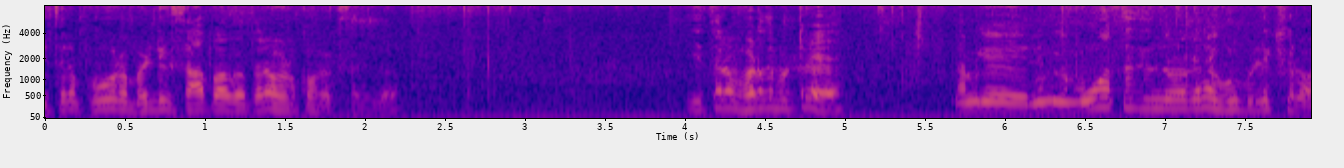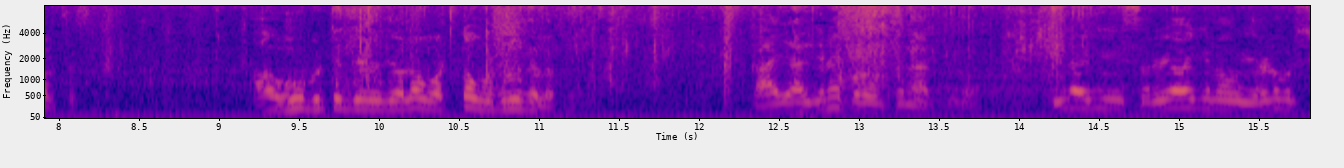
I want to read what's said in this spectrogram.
ಈ ಥರ ಪೂರ ಬಡ್ಡಿಗೆ ಆಗೋ ಥರ ಹೊಡ್ಕೋಬೇಕು ಸರ್ ಇದು. ಈ ಥರ ಹೊಡೆದು ಬಿಟ್ಟರೆ ನಮಗೆ, ನಿಮಗೆ ಮೂವತ್ತು ದಿನದೊಳಗನೆ ಹೂ ಬಿಡ್ಲಿಕ್ಕೆ ಶುರು ಆಗ್ತದೆ ಸರ್. ಆ ಹೂ ಬಿಟ್ಟಿದ್ದೇನಿದೆಯಲ್ಲ ಒಟ್ಟು ಉದುರೋದಿಲ್ಲ ಸರ್. ಕಾಯಿಯಾಗಿಯೇ ಪರಿವರ್ತನೆ ಆಗ್ತದೆ. ಹೀಗಾಗಿ ಸರಿಯಾಗಿ ನಾವು ಎರಡು ವರ್ಷ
